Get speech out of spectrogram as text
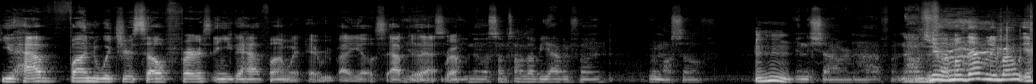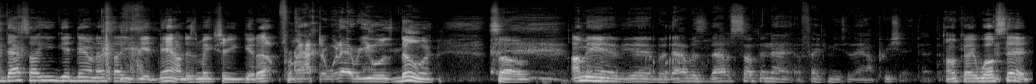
You have fun with yourself first, and you can have fun with everybody else after Yeah, that, so, bro. You know, sometimes I'll be having fun with myself Mm-hmm. in the shower and I have fun. No, I'm just Yeah, most definitely, bro. If that's how you get down, that's how you get down. Just make sure you get up from after whatever you was doing. So, I mean, yeah, but that was that was something that affected me today. I appreciate that. Though. okay, well said.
